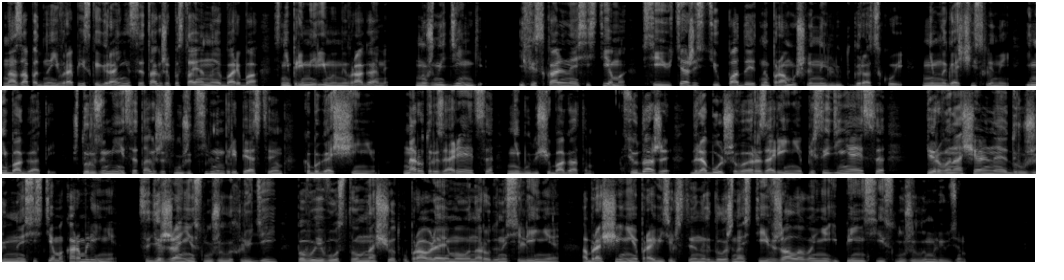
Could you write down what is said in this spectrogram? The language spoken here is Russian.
на западноевропейской границе также постоянная борьба с непримиримыми врагами. Нужны деньги, и фискальная система всею тяжестью падает на промышленный люд городской, немногочисленный и небогатый, что, разумеется, также служит сильным препятствием к обогащению. Народ разоряется, не будучи богатым. Сюда же для большего разорения присоединяется первоначальная дружинная система кормления, содержание служилых людей по воеводствам насчет управляемого народонаселения, обращение правительственных должностей в жалования и пенсии служилым людям.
